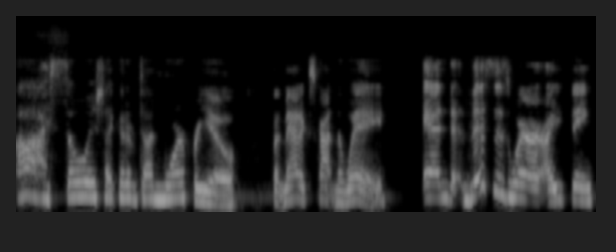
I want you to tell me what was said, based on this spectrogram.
"Ah, I so wish I could have done more for you, but Maddox got in the way." And this is where I think,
